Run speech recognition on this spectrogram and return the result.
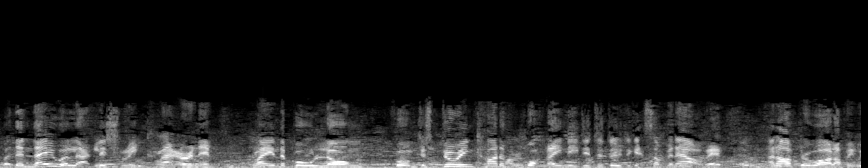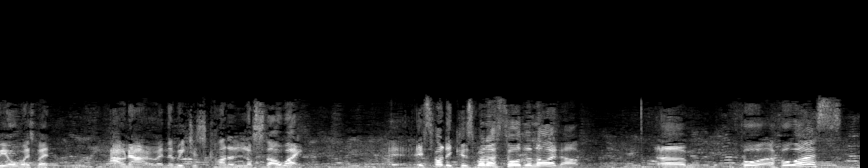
But then they were like literally clattering them, playing the ball long, boom, just doing kind of what they needed to do to get something out of it. And after a while, I think we almost went, oh no, and then we just kind of lost our way. It's funny because when I saw the lineup, um, for I thought, well,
